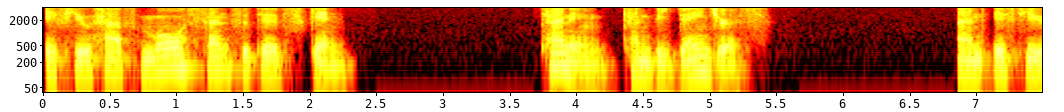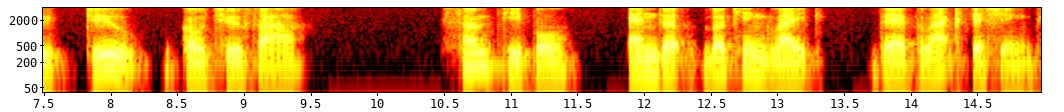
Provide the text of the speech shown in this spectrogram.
if you have more sensitive skin. Tanning can be dangerous. And if you do go too far, some people end up looking like they're blackfishing.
